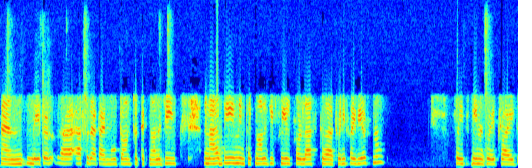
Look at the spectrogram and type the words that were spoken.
And later, uh, after that, I moved on to technology. And I have been in technology field for last uh, 25 years now. So it's been a great ride.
